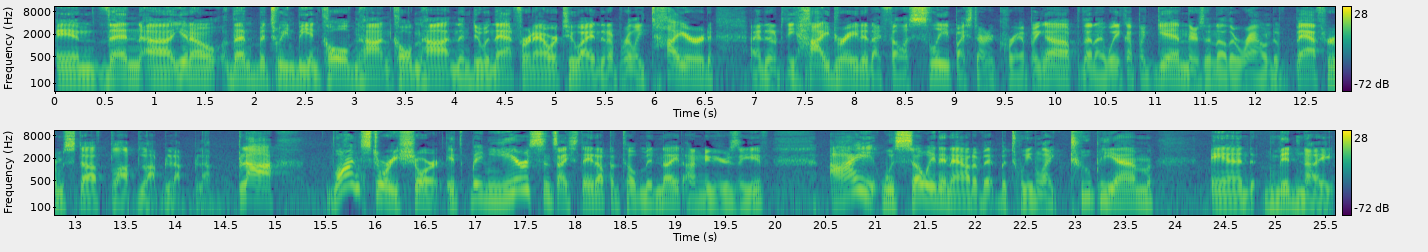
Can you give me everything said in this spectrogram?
And then, uh, you know, then between being cold and hot and cold and hot, and then doing that for an hour or two, I ended up really tired. I ended up dehydrated. I fell asleep. I started cramping up. Then I wake up again. There's another round of bathroom stuff. Blah blah blah blah blah long story short, it's been years since I stayed up until midnight on New Year's Eve. I was so in and out of it between like 2 p.m. and midnight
